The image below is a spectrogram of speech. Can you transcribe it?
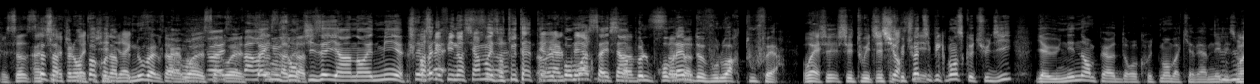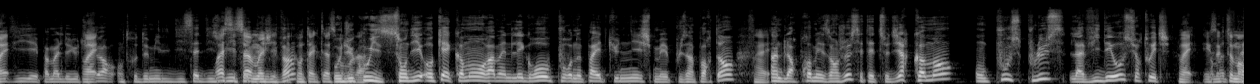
Mais ça, Ah, Ça, fait longtemps qu'on a plus de nouvelles quand ça- même. ouais, ça- Ouais, Ça, ils nous ont teasé il y a un an et demi. Je pense que financièrement, ils ont tout intérêt mais à le pour moi, ça a été un peu le problème de vouloir tout faire Ouais. chez, chez Twitch. C'est Parce sûr, que tu vois, typiquement, ce que tu dis, il y a eu une énorme période de recrutement bah, qui avait amené les Mhm. Squeezie et pas mal de youtubeurs entre 2017, 2018 Ouais, c'est ça. et Moi, j'ai été 2020. contacté à ce Où du coup, ils se sont dit, OK, comment on ramène les gros pour ne pas être qu'une niche, mais plus important Ouais. Un de leurs premiers enjeux, c'était de se dire comment on pousse plus la vidéo sur Twitch. Ouais, exactement.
